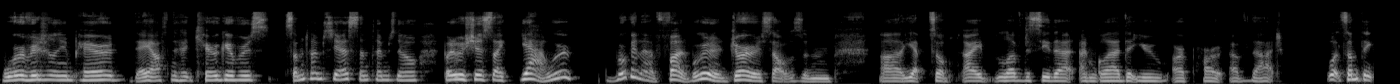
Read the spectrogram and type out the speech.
were visually impaired, they often had caregivers. Sometimes yes, sometimes no. But it was just like, yeah, we're we're gonna have fun. We're gonna enjoy ourselves. And uh, yep. So I love to see that. I'm glad that you are part of that. What something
